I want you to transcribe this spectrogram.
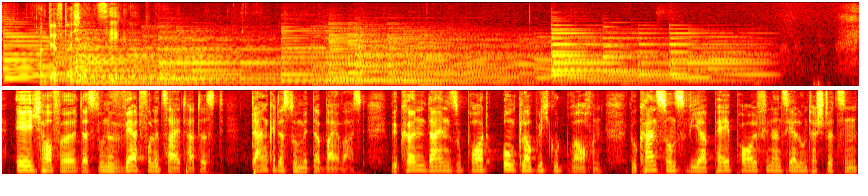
und dürft euch einen Segen abholen. Ich hoffe, dass du eine wertvolle Zeit hattest. Danke, dass du mit dabei warst. Wir können deinen Support unglaublich gut brauchen. Du kannst uns via PayPal finanziell unterstützen.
